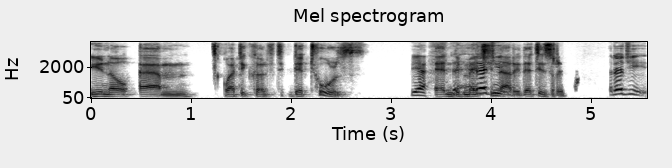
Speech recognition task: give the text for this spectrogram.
you know, um, what you call it, the tools yeah. and the machinery that is required. Reggie,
